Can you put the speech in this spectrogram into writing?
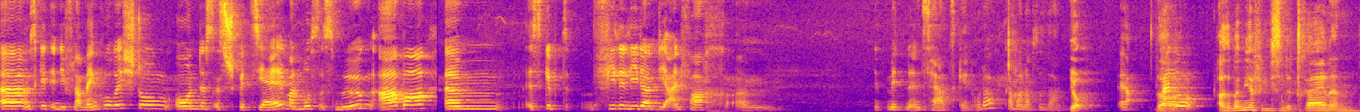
Äh, es geht in die Flamenco-Richtung und es ist speziell. Man muss es mögen, aber ähm, es gibt viele Lieder, die einfach ähm, mitten ins Herz gehen, oder? Kann man auch so sagen. Jo. Ja. Da, Also, also bei mir fließen die Tränen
